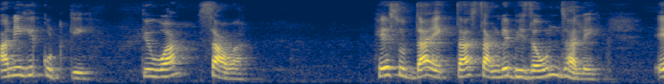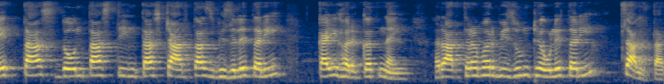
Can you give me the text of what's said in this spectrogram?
आणि ही कुटकी किंवा सावा हे सुद्धा एक तास चांगले भिजवून झाले. एक तास दोन तास तीन तास चार तास भिजले तरी काही हरकत नाही. रात्रभर भिजून ठेवले तरी चालतात.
